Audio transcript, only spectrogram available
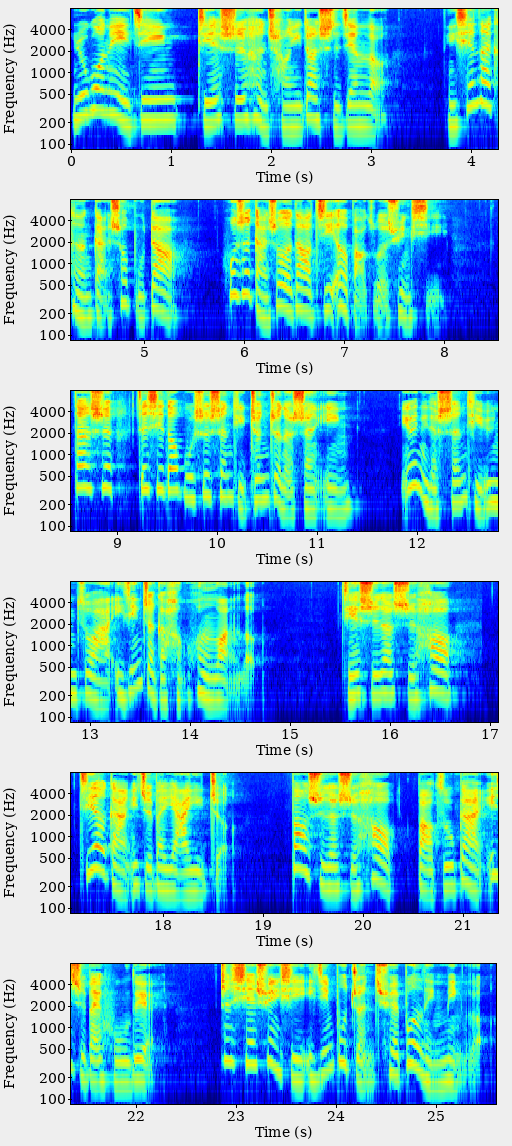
如果你已经节食很长一段时间了，你现在可能感受不到，或是感受得到饥饿饱足的讯息，但是这些都不是身体真正的声音，因为你的身体运作啊，已经整个很混乱了。节食的时候，饥饿感一直被压抑着；暴食的时候，饱足感一直被忽略。这些讯息已经不准确、不灵敏了。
